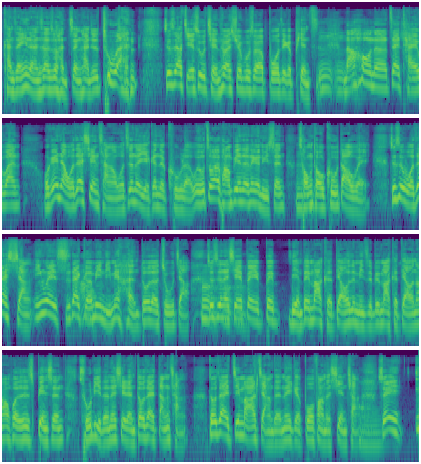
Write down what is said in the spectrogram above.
坎城一展上说很震撼，就是突然就是要结束前突然宣布说要播这个片子，然后呢，在台湾，我跟你讲，我在现场啊，我真的也跟着哭了。我我坐在旁边的那个女生从头哭到尾，就是我在想，因为《时代革命》里面很多的主角，就是那些被被脸被 mark 掉或者名字被 mark 掉，然后或者是变身处理的那些人都在当场，都在金马奖的那个播放的现场，所以一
